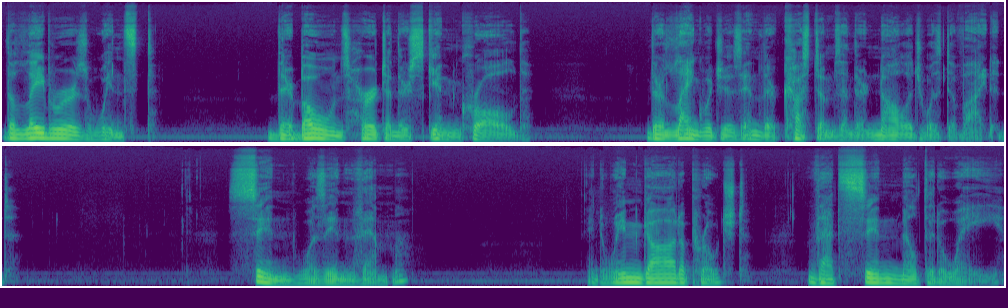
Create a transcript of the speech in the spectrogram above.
The laborers winced. Their bones hurt and their skin crawled. Their languages and their customs and their knowledge was divided. Sin was in them. And when God approached, that sin melted away.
